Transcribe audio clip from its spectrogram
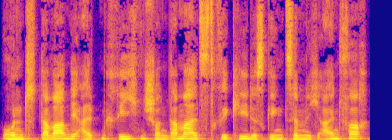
Und da waren die alten Griechen schon damals tricky, das ging ziemlich einfach.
